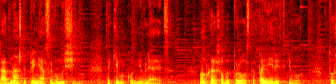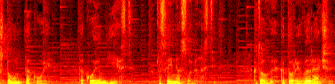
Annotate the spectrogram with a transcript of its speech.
Однажды, приняв своего мужчину, таким, как он является, вам хорошо бы просто поверить в него, в то, что он такой, какой он есть, со своими особенностями, которые вы раньше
